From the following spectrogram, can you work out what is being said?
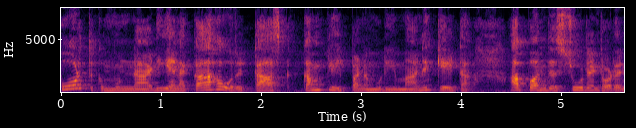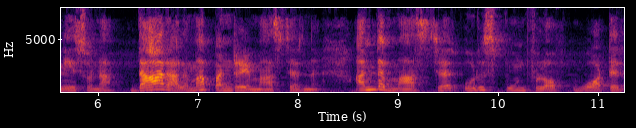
போகிறதுக்கு முன்னாடி எனக்காக ஒரு டாஸ்க் கம்ப்ளீட் பண்ண முடியுமான்னு கேட்டா. அப்போ அந்த ஸ்டூடெண்ட் உடனே சொன்னால் தாராளமாக பண்ணுறேன் மாஸ்டர்னு அந்த மாஸ்டர் ஒரு ஸ்பூன் ஃபுல் ஆஃப் வாட்டர்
